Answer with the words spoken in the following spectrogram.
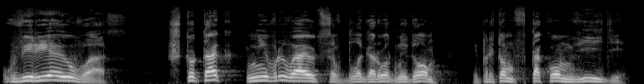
Уверяю вас, что так не врываются в благородный дом, и притом в таком виде.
